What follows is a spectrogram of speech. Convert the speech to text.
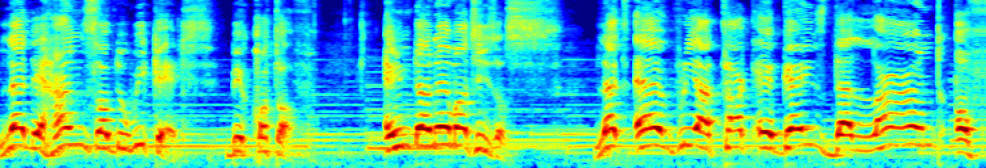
let the hands of the wicked be cut off. In the name of Jesus, let every attack against the land of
